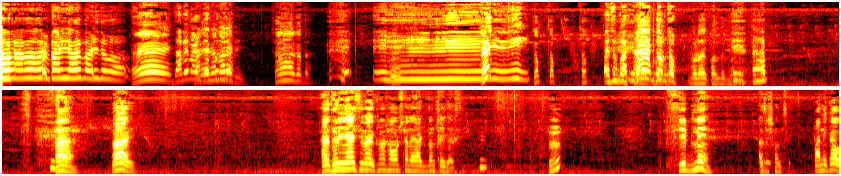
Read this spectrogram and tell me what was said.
আমার আমার বাড়ি আমি বাড়ি যাব যাবে। বাড়িতে এখানে এক্ষুনি বাড়ি। শোন আমার কথা। চুপ চুপ চুপ চুপ হ্যাঁ একদম চুপ। বড় ভাই কল দিন হ্যাঁ ভাই। হ্যাঁ ধরে নিয়ে আসছি ভাই কোনো সমস্যা নেই একদম ঠিক আছে। হুম? কিডনি? আচ্ছা শুনছি। পানি খাও।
